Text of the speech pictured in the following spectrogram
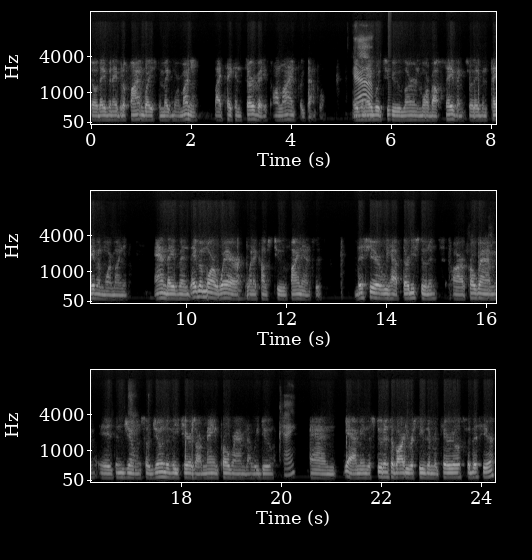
So they've been able to find ways to make more money by taking surveys online, for example. They've yeah. been able to learn more about saving, so they've been saving more money and they've been they've been more aware when it comes to finances. This year we have 30 students. Our program is in June, so June of each year is our main program that we do. Okay. And yeah, I mean the students have already received their materials for this year,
